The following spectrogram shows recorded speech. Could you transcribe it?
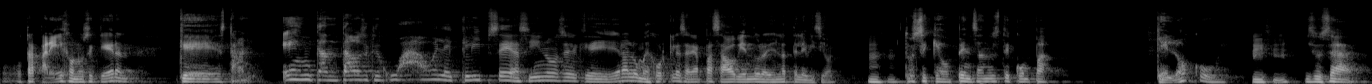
otra pareja o no sé qué eran, que estaban encantados de que, wow, el eclipse, así, no sé, que era lo mejor que les había pasado viéndolo ahí en la televisión. Ujú. Entonces se quedó pensando este compa, qué loco, güey. Ujú. Dice, o sea,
